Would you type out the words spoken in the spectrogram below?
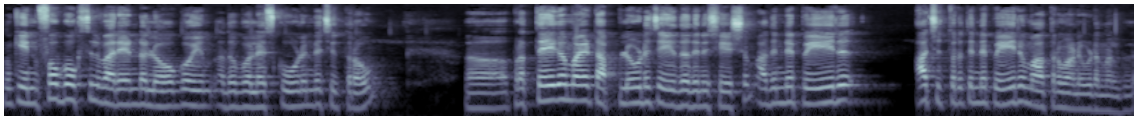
നമുക്ക് ഇൻഫോ ബോക്സിൽ വരേണ്ട ലോഗോയും അതുപോലെ സ്കൂളിന്റെ ചിത്രവും പ്രത്യേകമായിട്ട് അപ്ലോഡ് ചെയ്തതിന് ശേഷം അതിന്റെ പേര് ആ ചിത്രത്തിന്റെ പേര് മാത്രമാണ് ഇവിടെ നൽകുക.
